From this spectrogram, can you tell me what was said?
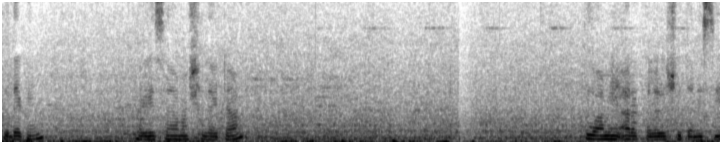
তো দেখেন, হয়ে গেছে আমার সেলাইটা। তো আমি আর এক কালারের সুতা নিছি।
